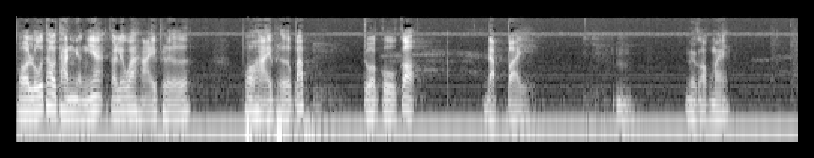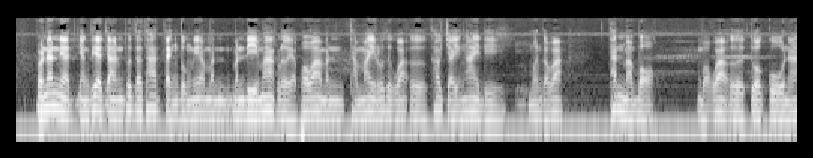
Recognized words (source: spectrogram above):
พอรู้เท่าทันอย่างเงี้ยเขาเรียกว่าหายเผลอ พอหายเผลอปับ๊บตัวกูก็ดับไปนึกออกไหม เพราะนั้นเนี่ยอย่างที่อาจารย์พุทธทาสแต่งตรงเนี้ยมันมันดีมากเลยอะเพราะว่ามันทำให้รู้สึกว่า เออ เข้าใจง่ายดี เหมือนกับว่า ท่านมาบอก บอกว่าเออตัวกูนะ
